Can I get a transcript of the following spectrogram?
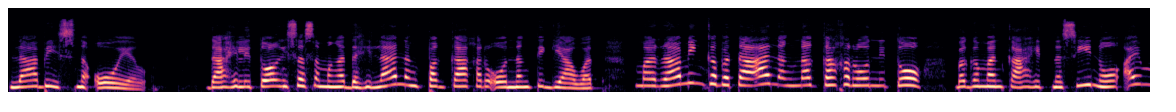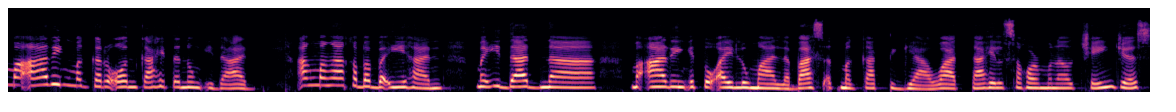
labis na oil dahil ito ang isa sa mga dahilan ng pagkakaroon ng tigyawat, maraming kabataan ang nagkakaroon nito, bagaman kahit na sino ay maaring magkaroon kahit anong edad. Ang mga kababaihan, may edad na maaring ito ay lumalabas at magkatigyawat dahil sa hormonal changes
